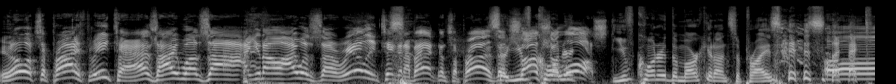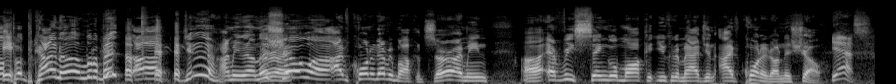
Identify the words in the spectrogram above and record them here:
You know what surprised me, Taz? I was, uh, you know, I was uh, really taken aback and surprised that Sasha cornered, lost. You've cornered the market on surprises. Uh, but kind of a little bit. Uh, yeah, I mean, on this All right. show, uh, I've cornered every market, sir. I mean, uh, every single market you can imagine, I've cornered on this show. Yes.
